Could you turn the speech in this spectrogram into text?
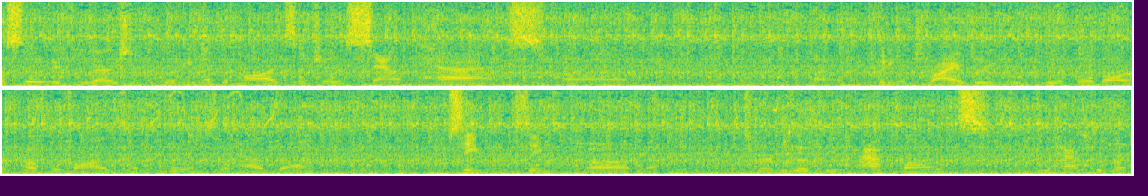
Also, if you guys are looking at the mods such as sound packs, uh, uh, in your vehicle, there are a couple mods and forums that have that. Same, same uh, method. In terms of the map mods, you have to run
